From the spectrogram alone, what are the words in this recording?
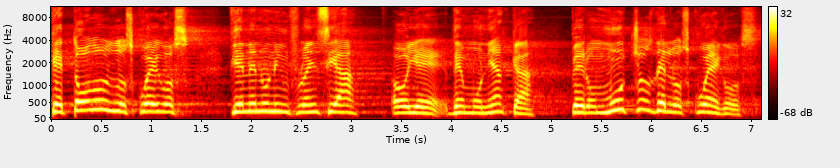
que todos los juegos tienen una influencia, oye, demoníaca, pero muchos de los juegos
